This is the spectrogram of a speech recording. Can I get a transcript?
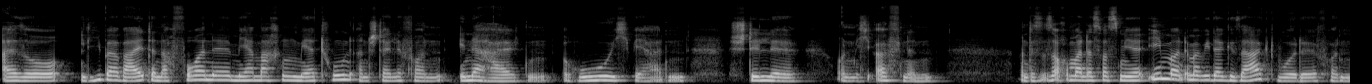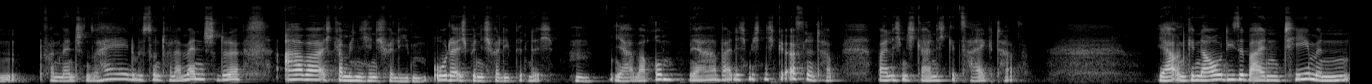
Also lieber weiter nach vorne, mehr machen, mehr tun, anstelle von innehalten, ruhig werden, Stille und mich öffnen. Und das ist auch immer das, was mir immer und immer wieder gesagt wurde von, von Menschen. So, hey, du bist so ein toller Mensch, aber ich kann mich nicht in dich verlieben. Oder ich bin nicht verliebt in dich. Hm. Ja, warum? Ja, weil ich mich nicht geöffnet habe, weil ich mich gar nicht gezeigt habe. Ja, und genau diese beiden Themen,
